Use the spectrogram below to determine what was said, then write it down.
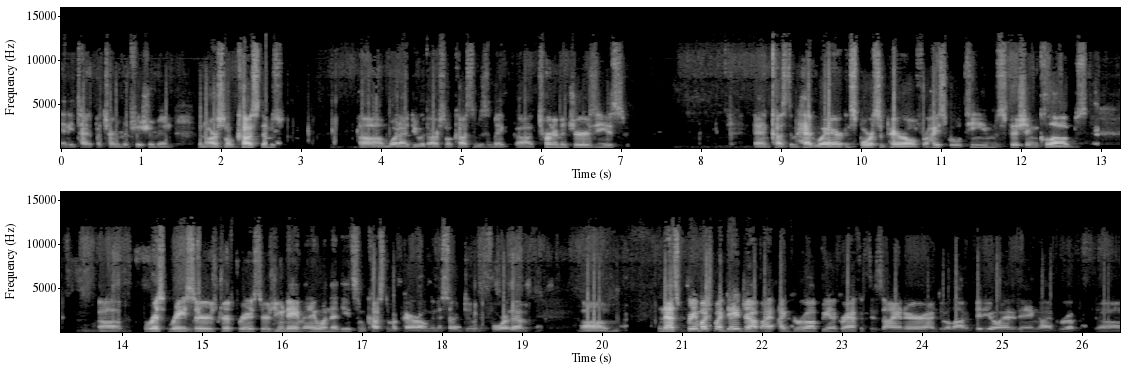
any type of tournament fishermen. And Arsenal Customs, um, what I do with Arsenal Customs is make uh, tournament jerseys and custom headwear and sports apparel for high school teams, fishing clubs, uh, racers, drift racers, you name it. Anyone that needs some custom apparel, I'm going to start doing it for them. Um, and that's pretty much my day job. I, I, grew up being a graphic designer. I do a lot of video editing. I grew up uh,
